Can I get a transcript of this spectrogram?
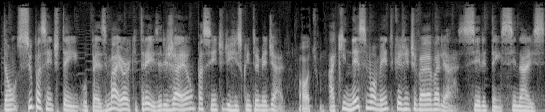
Então, se o paciente tem o PES maior que 3, ele já é um paciente de risco intermediário. Ótimo. Aqui nesse momento que a gente vai avaliar se ele tem sinais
